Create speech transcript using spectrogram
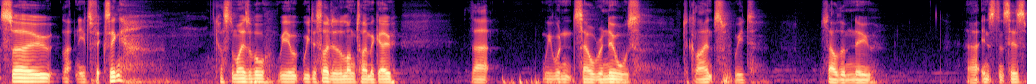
So that needs fixing. Customizable. We, we decided a long time ago that we wouldn't sell renewals to clients. We'd sell them new uh, instances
